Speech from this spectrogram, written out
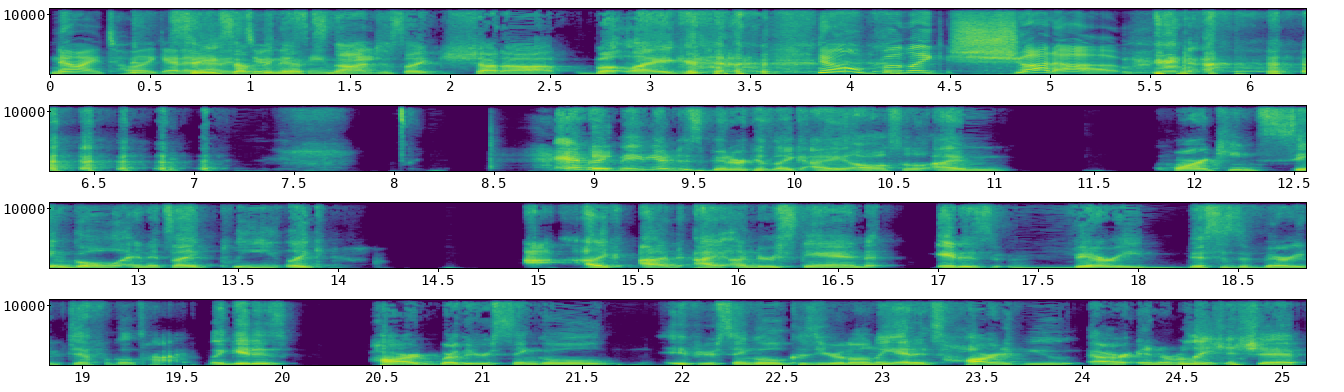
No, I totally get it. Say something that's not thing. just like shut up, but like. no, but like shut up. and like it, maybe I'm just bitter because like I also I'm quarantined single, and it's like please like, I, like I, I understand it is very this is a very difficult time. Like it is hard whether you're single if you're single because you're lonely and it's hard if you are in a relationship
